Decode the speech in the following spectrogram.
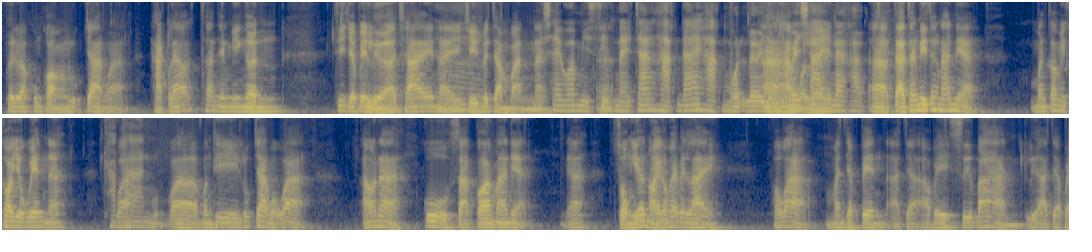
เพื่อที่ว่าคุ้มครองลูกจ้างว่า หักแล้วท่านยังมีเงินที่จะไปเหลือใช้ในชีวิตประจำวันไม่นะใช่ว่ามีสิทธิ์นายจ้างหักได้หักหมดเลยอย่างนี้อ่าไม่หดใช่เลยนะครับอ่าแต่ทั้งนี้ทั้งนั้นเนี่ยมันก็มีข้อยกเว้นนะครับว่าท่านว่าบางทีลูกจ้างบอกว่า เอานะกู้สากลมาเนี่ยนะส่งเยอะหน่อยก็ไม่เป็นไร เพราะว่ามันจะเป็นอาจจะเอาไปซื้อบ้าน หรืออาจจะไป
